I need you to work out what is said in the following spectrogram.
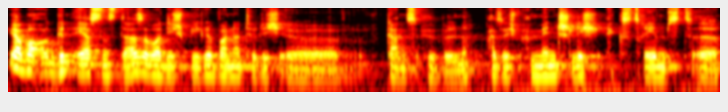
Ja, aber erstens das, aber die Spiegel waren natürlich äh, ganz übel. Ne? Also ich war menschlich extremst äh,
